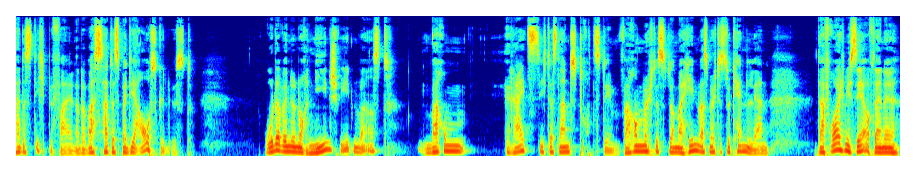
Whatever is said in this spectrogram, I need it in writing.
hat es dich befallen oder was hat es bei dir ausgelöst? Oder wenn du noch nie in Schweden warst, warum reizt sich das Land trotzdem? Warum möchtest du da mal hin? Was möchtest du kennenlernen? Da freue ich mich sehr auf deine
